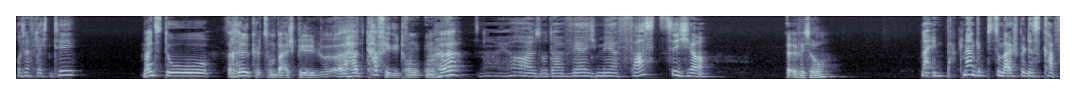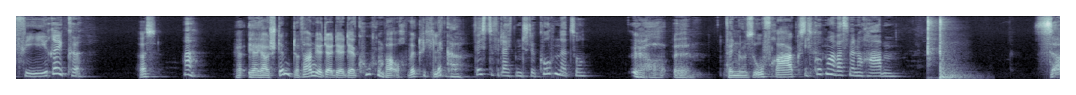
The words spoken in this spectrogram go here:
Oder vielleicht einen Tee. Meinst du, Rilke zum Beispiel äh, hat Kaffee getrunken, hä? Naja, also da wäre ich mir fast sicher. Äh, wieso? Na, in Backnern gibt's zum Beispiel das Café Rilke. Was? Ah, ja, ja, ja, stimmt. Da waren wir. Der, der, der Kuchen war auch wirklich lecker. Willst du vielleicht ein Stück Kuchen dazu? Ja, äh, wenn du so fragst. Ich guck mal, was wir noch haben. So,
